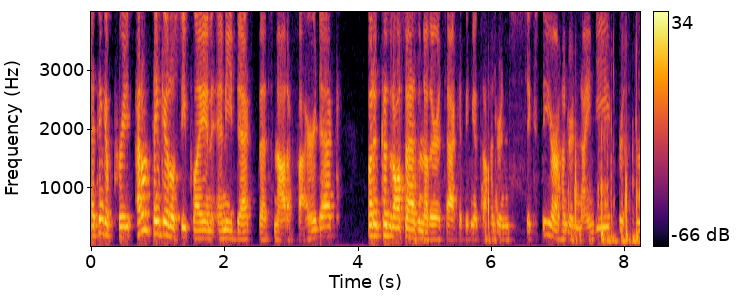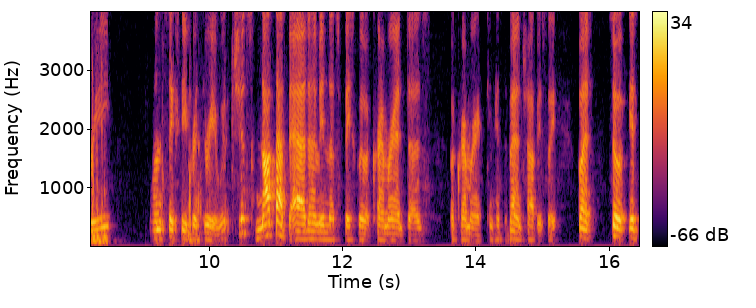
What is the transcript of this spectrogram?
I think, a pretty. I don't think it'll see play in any deck that's not a fire deck, but because it, it also has another attack, I think it's 160 or 190 for three. 160 for three, which is not that bad. I mean, that's basically what Cramorant does, but Cramorant can hit the bench, obviously. But so it,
